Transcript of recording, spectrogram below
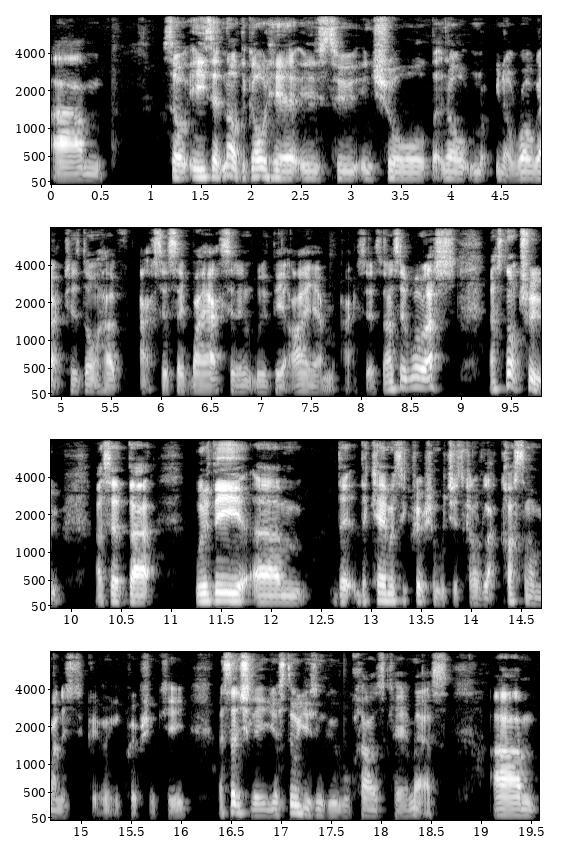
Um, so he said, no, the goal here is to ensure that no, you know, rogue actors don't have access, say, by accident with the IAM access. And I said, well, that's that's not true. I said that with the um, the, the KMS encryption, which is kind of like customer managed encryption key, essentially you're still using Google Cloud's KMS. Um,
